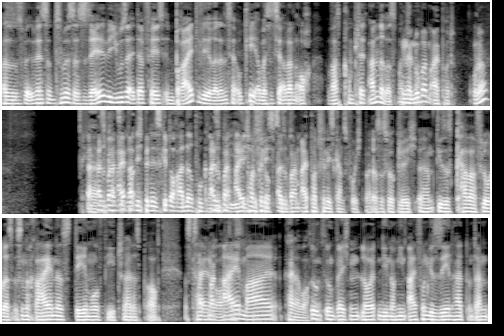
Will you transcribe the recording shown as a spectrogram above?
Also wenn es zumindest dasselbe User-Interface in breit wäre, dann ist ja okay, aber es ist ja dann auch was komplett anderes Na, manchmal. nur beim iPod, oder? Also also beim iPod- ich bin, es gibt auch andere Programme. Also beim iPod finde ich, also beim iPod finde ich es ganz furchtbar. Das ist wirklich ähm, dieses Coverflow. Das ist ein reines Demo-Feature. Das braucht, das zeigt man einmal keiner braucht irgend, das. irgendwelchen Leuten, die noch nie ein iPhone gesehen hat und dann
